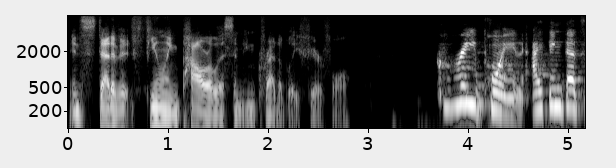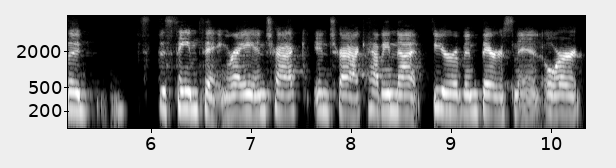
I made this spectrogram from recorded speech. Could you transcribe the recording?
instead of it feeling powerless and incredibly fearful great point. I think that's a the same thing right? In track in track having that fear of embarrassment or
